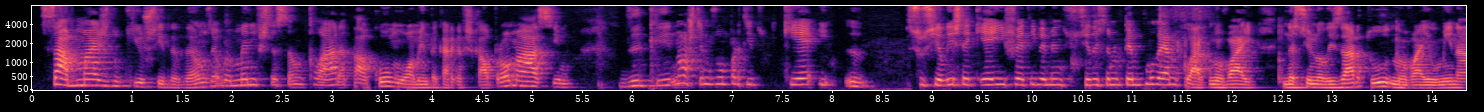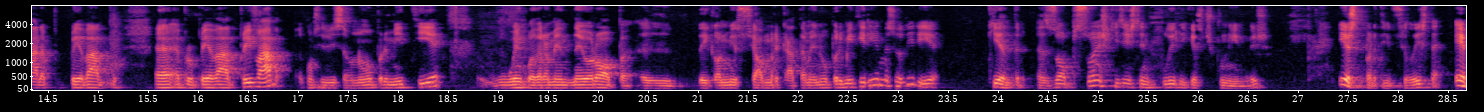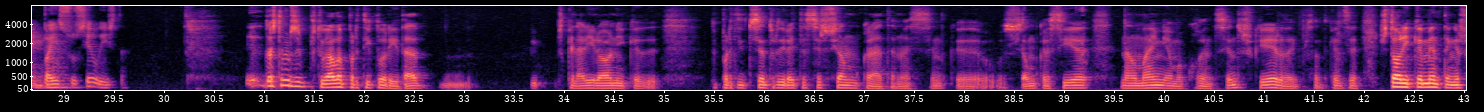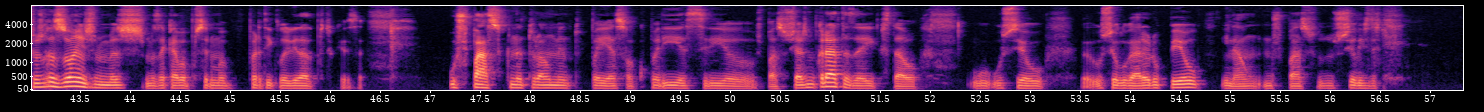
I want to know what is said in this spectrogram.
sabe mais do que os cidadãos é uma manifestação clara, tal como o aumento da carga fiscal para o máximo, de que nós temos um partido que é socialista que é efetivamente socialista no tempo moderno. Claro que não vai nacionalizar tudo, não vai eliminar a propriedade, a, propriedade privada, a Constituição não o permitia, o enquadramento na Europa uh, da economia social de mercado também não o permitiria, mas eu diria que entre as opções que existem de políticas disponíveis, este Partido Socialista é bem socialista. Nós temos em Portugal a particularidade, se calhar irónica, de do partido de centro-direita ser social-democrata, não é? Sendo que a social-democracia na Alemanha é uma corrente centro-esquerda e, portanto, quer dizer, historicamente tem as suas razões, mas, mas acaba por ser uma particularidade portuguesa. O espaço que naturalmente o PS ocuparia seria o espaço sociais-democratas, é aí que está o, o, o, seu, o seu lugar europeu e não no espaço dos socialistas.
